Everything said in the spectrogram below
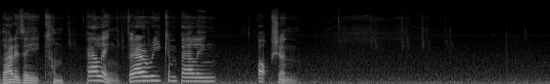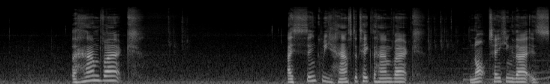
That is a compelling, very compelling option. The hand vac. I think we have to take the hand vac. Not taking that is...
